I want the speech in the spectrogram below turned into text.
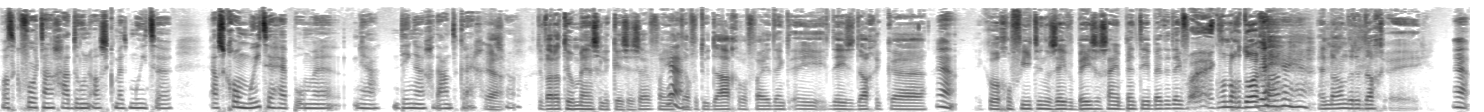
wat ik voortaan ga doen als ik met moeite, als ik gewoon moeite heb om uh, ja, dingen gedaan te krijgen. Ja. Wat het heel menselijk is, is hè, van je hebt af en toe dagen waarvan je denkt, hey, deze dag ik... ja ik wil gewoon 24-7 bezig zijn. Je bent in je bed en denkt van, ah, ik wil nog doorgaan. En de andere dag, hey, ja,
